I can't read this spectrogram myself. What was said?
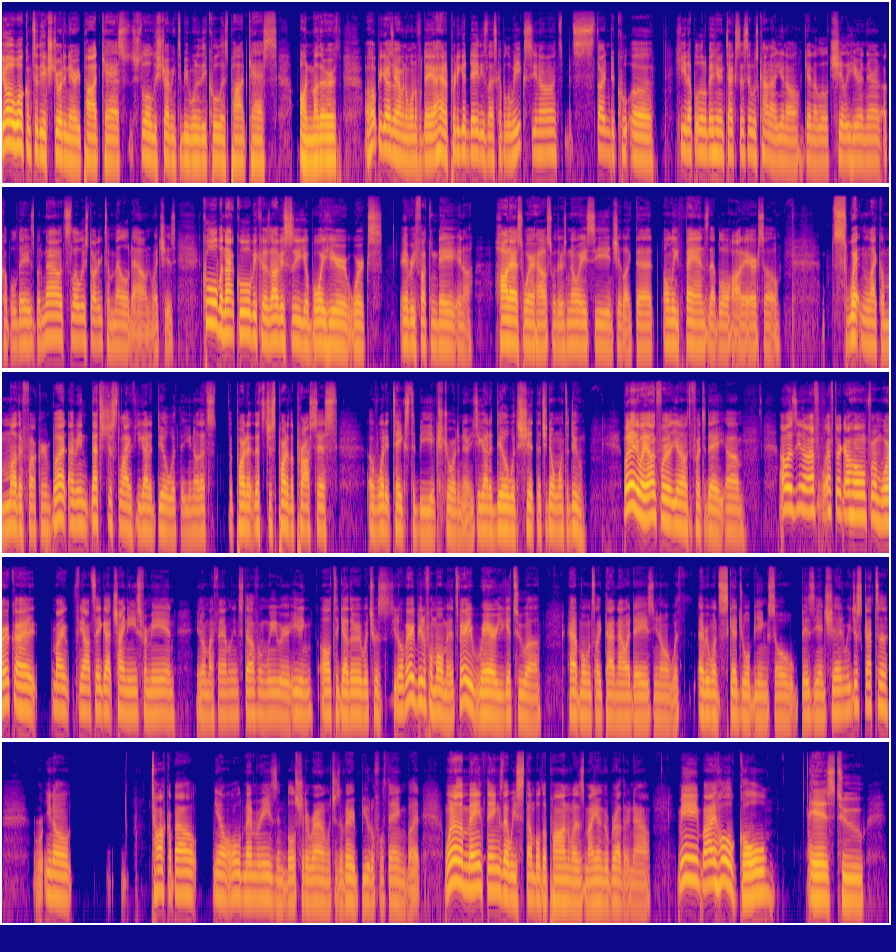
Yo, welcome to the Extraordinary Podcast, slowly striving to be one of the coolest podcasts on Mother Earth. I hope you guys are having a wonderful day. I had a pretty good day these last couple of weeks. You know, it's, it's starting to cool, uh, heat up a little bit here in Texas. It was kind of, you know, getting a little chilly here and there a couple of days, but now it's slowly starting to mellow down, which is cool, but not cool because obviously your boy here works every fucking day in a hot ass warehouse where there's no AC and shit like that. Only fans that blow hot air, so sweating like a motherfucker. But I mean, that's just life. You got to deal with it. You know, that's the part of that's just part of the process of what it takes to be extraordinary. You got to deal with shit that you don't want to do. But anyway, on for you know for today. Um, I was you know after after I got home from work, I my fiance got Chinese for me and you know, my family and stuff when we were eating all together, which was, you know, a very beautiful moment. It's very rare you get to uh, have moments like that nowadays, you know, with everyone's schedule being so busy and shit. And we just got to, you know, talk about, you know, old memories and bullshit around, which is a very beautiful thing. But one of the main things that we stumbled upon was my younger brother. Now, me, my whole goal is to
